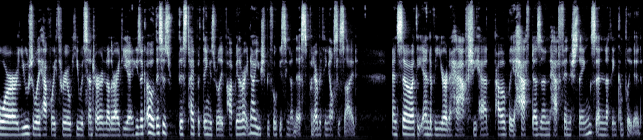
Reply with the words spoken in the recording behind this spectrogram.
Or usually halfway through, he would send her another idea. He's like, oh, this is this type of thing is really popular right now. You should be focusing on this. Put everything else aside. And so at the end of a year and a half, she had probably a half dozen half finished things and nothing completed.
